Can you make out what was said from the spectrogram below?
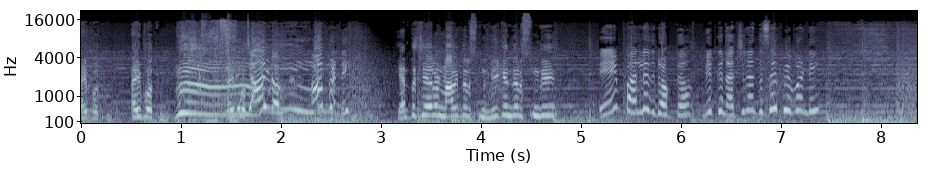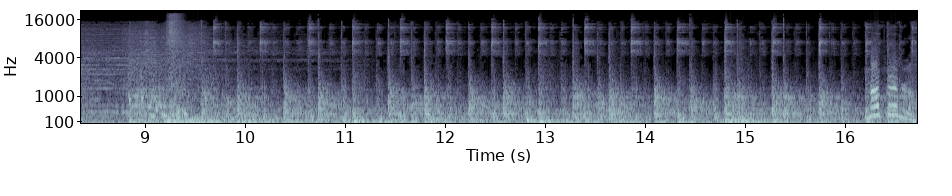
అయిపోతుంది. అయిపోతుంది. అయిపోతుంది. చాలు డాక్టర్. ఆపండి. ఎంత చేయాలో నాకు తెలుస్తుంది. మీకేం తెలుస్తుంది? ఏం పర్లేదు డాక్టర్. మీకు నచ్చినంతసేపు ఇవ్వండి. నో ప్రాబ్లం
